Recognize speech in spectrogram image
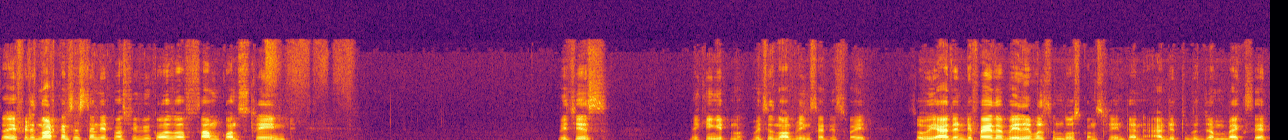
So, if it is not consistent it must be because of some constraint which is making it no, which is not being satisfied. So, we identify the variables in those constraint and add it to the jump back set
